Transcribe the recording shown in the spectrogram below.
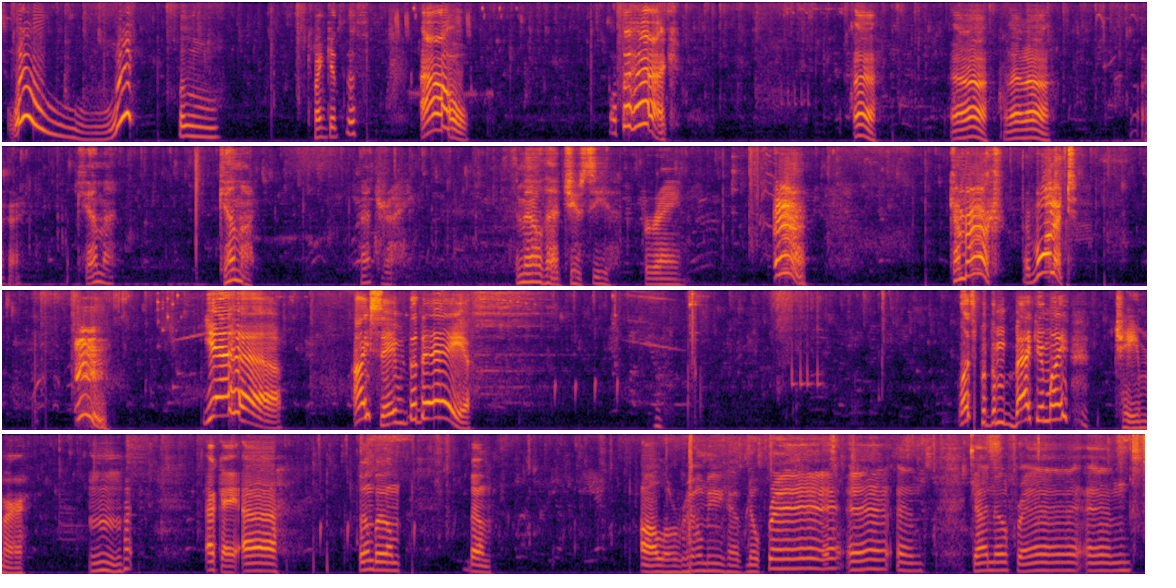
Woo! Whoop! Boo. Can I get this? Ow! What the heck? Uh. Uh. No, no. Okay. Come on. Come on. That's right. Smell that juicy brain. Come back! I want it! Mmm! Yeah! I saved the day! Let's put them back in my chamber. Mmm. Okay, uh... Boom, boom. Boom. All around me have no friends. Got no friends.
